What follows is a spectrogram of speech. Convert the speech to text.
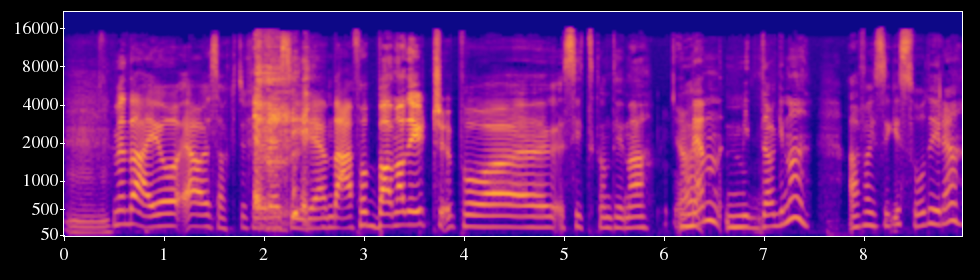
Mm. Men det er jo, jeg har jo sagt det før, jeg sier det igjen, det er forbanna dyrt på uh, sitt-kantina. Ja. Men middagene er faktisk ikke så dyre.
